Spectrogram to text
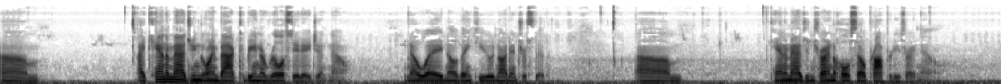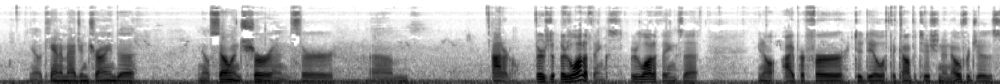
Um, I can't imagine going back to being a real estate agent now. No way, no thank you, not interested. Um, can't imagine trying to wholesale properties right now. You know, can't imagine trying to, you know, sell insurance or, um, I don't know. There's, there's a lot of things. There's a lot of things that, you know, I prefer to deal with the competition and overages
